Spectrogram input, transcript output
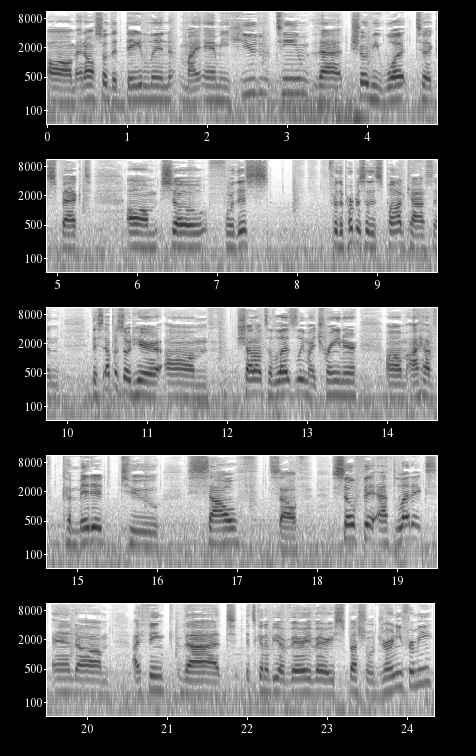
um, and also the Daylin Miami Hugh team that showed me what to expect. Um, so, for this, for the purpose of this podcast and this episode here, um, shout out to Leslie, my trainer. Um, I have committed to South South SoFit Athletics, and um, I think that it's going to be a very very special journey for me.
